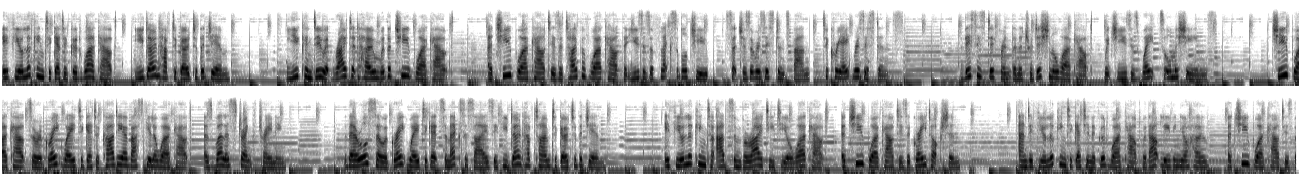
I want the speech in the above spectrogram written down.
If you're looking to get a good workout, you don't have to go to the gym. You can do it right at home with a tube workout. A tube workout is a type of workout that uses a flexible tube, such as a resistance band, to create resistance. This is different than a traditional workout, which uses weights or machines. Tube workouts are a great way to get a cardiovascular workout, as well as strength training. They're also a great way to get some exercise if you don't have time to go to the gym. If you're looking to add some variety to your workout, a tube workout is a great option. And if you're looking to get in a good workout without leaving your home, a tube workout is the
